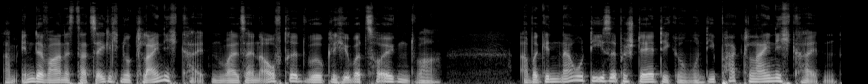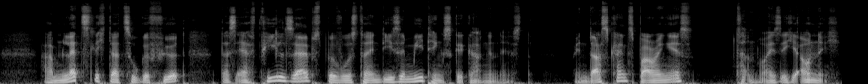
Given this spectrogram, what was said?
Am Ende waren es tatsächlich nur Kleinigkeiten, weil sein Auftritt wirklich überzeugend war. Aber genau diese Bestätigung und die paar Kleinigkeiten haben letztlich dazu geführt, dass er viel selbstbewusster in diese Meetings gegangen ist. Wenn das kein Sparring ist, dann weiß ich auch nicht.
